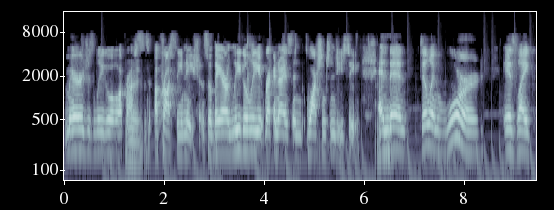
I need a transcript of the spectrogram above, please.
marriage is legal across across the nation. So they are legally recognized in Washington DC. And then Dylan Ward is like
